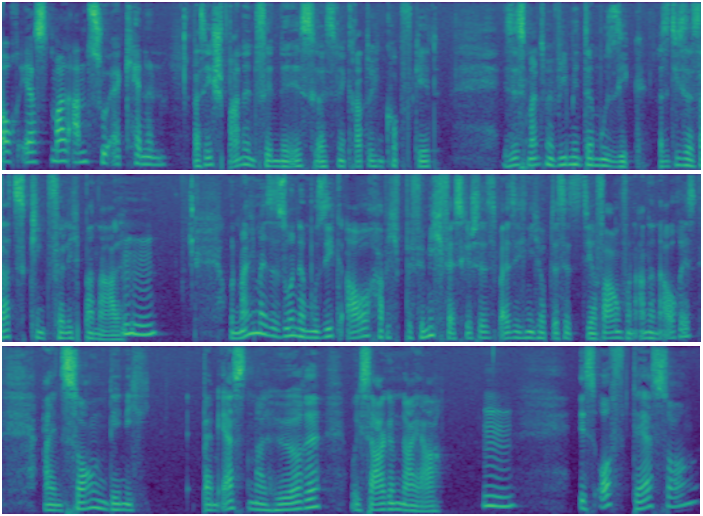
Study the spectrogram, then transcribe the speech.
auch erstmal anzuerkennen. Was ich spannend finde, ist, was mir gerade durch den Kopf geht, es ist manchmal wie mit der Musik. Also dieser Satz klingt völlig banal. Mhm. Und manchmal ist es so in der Musik auch, habe ich für mich festgestellt, weiß ich nicht, ob das jetzt die Erfahrung von anderen auch ist, ein Song, den ich beim ersten Mal höre, wo ich sage, naja, mhm. ist oft der Song,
